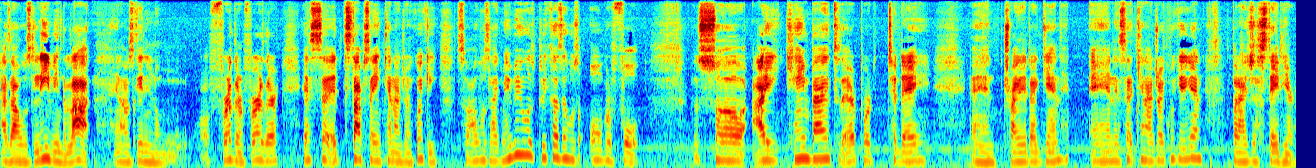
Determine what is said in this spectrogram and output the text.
as I was leaving the lot and I was getting further and further, it said it stopped saying can I join queue. So I was like, maybe it was because it was over full. So I came back to the airport today and tried it again and it said can I join queue again? But I just stayed here.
